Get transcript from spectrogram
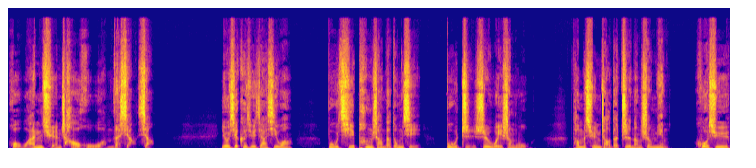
或完全超乎我们的想象。有些科学家希望，不期碰上的东西不只是微生物，他们寻找的智能生命，或许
